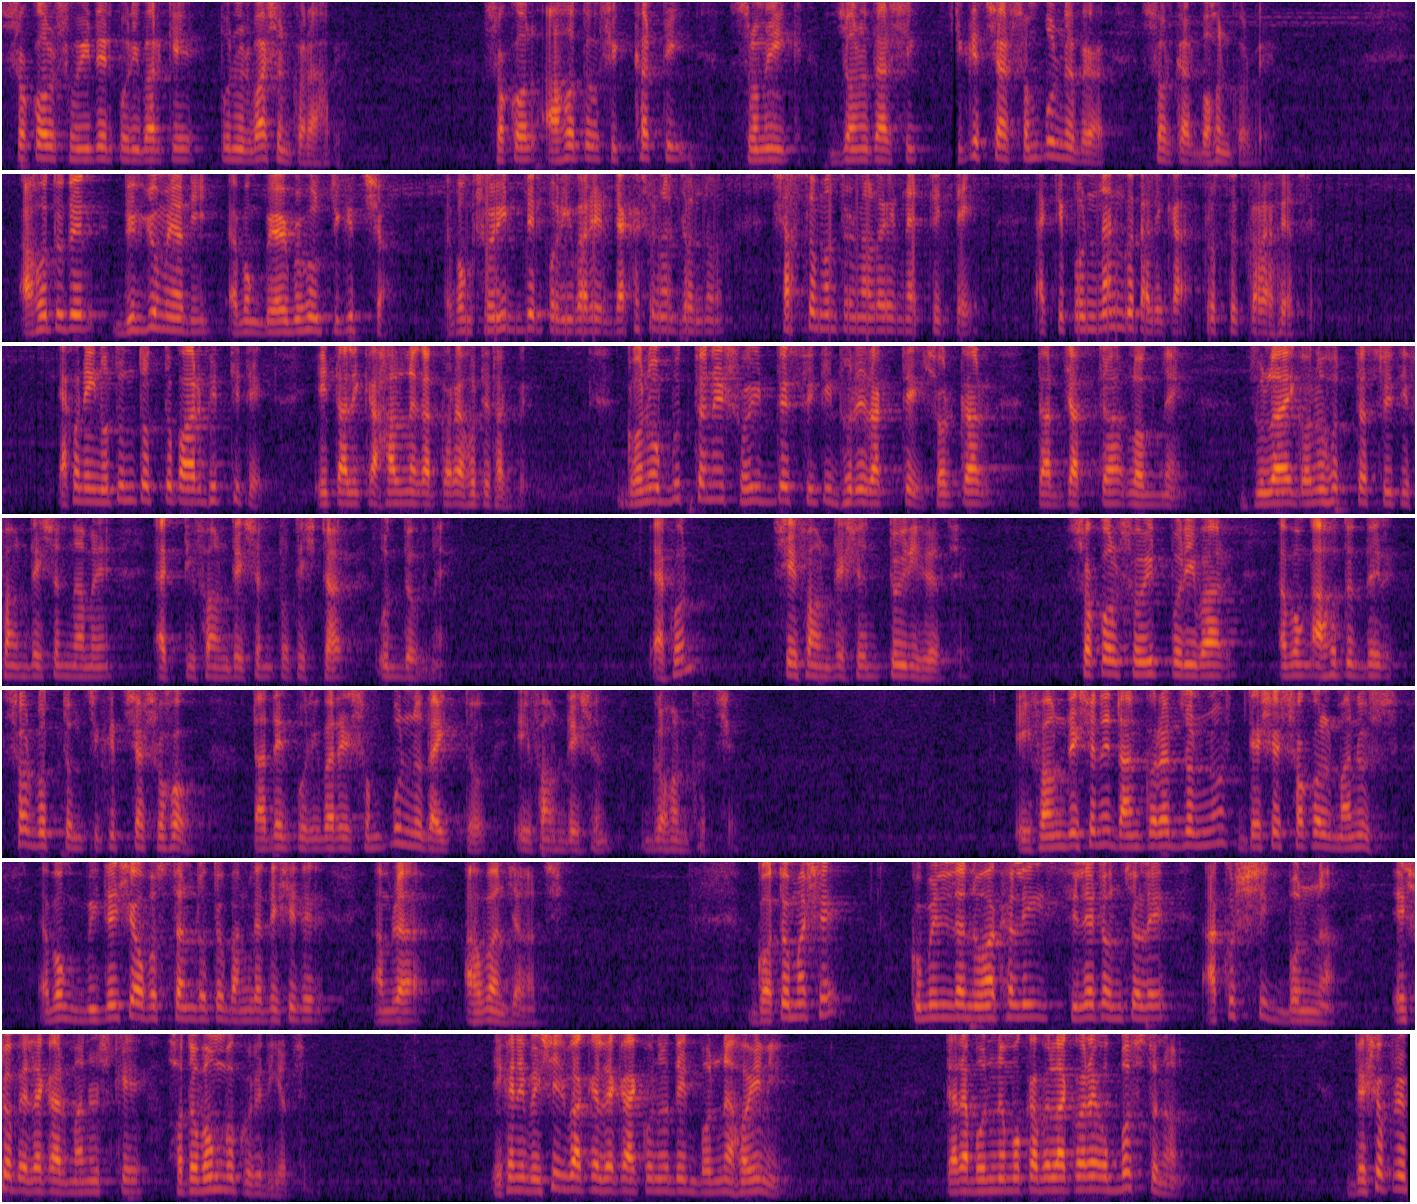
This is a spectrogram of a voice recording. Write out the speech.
সকল শহীদের পরিবারকে পুনর্বাসন করা হবে। সকল আহত শিক্ষার্থী, শ্রমিক, জনতার চিকিৎসার সম্পূর্ণ ব্যয় সরকার বহন করবে। আহতদের দীর্ঘমেয়াদী এবং ব্যয়বহুল চিকিৎসা এবং শহীদদের পরিবারের দেখাশোনার জন্য স্বাস্থ্য মন্ত্রণালয়ের নেতৃত্বে একটি পূর্ণাঙ্গ তালিকা প্রস্তুত করা হয়েছে। এখন এই নতুন তথ্য পাওয়ার ভিত্তিতে এই তালিকা হালনাগাদ করা হতে থাকবে। গণ অভ্যুত্থানের শহীদদের স্মৃতি ধরে রাখতে সরকার তার যাত্রা লগ্নে জুলাই গণহত্যা স্মৃতি ফাউন্ডেশন নামে একটি ফাউন্ডেশন প্রতিষ্ঠার উদ্যোগ নেয়। এখন সেই ফাউন্ডেশন তৈরি হয়েছে। সকল শহীদ পরিবার এবং আহতদের সর্বোত্তম চিকিৎসা সহ তাদের পরিবারের সম্পূর্ণ দায়িত্ব এই ফাউন্ডেশন গ্রহণ করছে। এই ফাউন্ডেশনে দান করার জন্য দেশের সকল মানুষ এবং বিদেশে অবস্থানরত বাংলাদেশিদের আমরা আহ্বান জানাচ্ছি। গত মাসে কুমিল্লা, নোয়াখালী, সিলেট অঞ্চলে আকস্মিক বন্যা এসব এলাকার মানুষকে হতভম্ব করে দিয়েছে। এখানে বেশিরভাগ এলাকায় কোনো দিন বন্যা হয়নি। তারা বন্যা মোকাবেলা করে অভ্যস্ত নন। দেশপ্রেম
